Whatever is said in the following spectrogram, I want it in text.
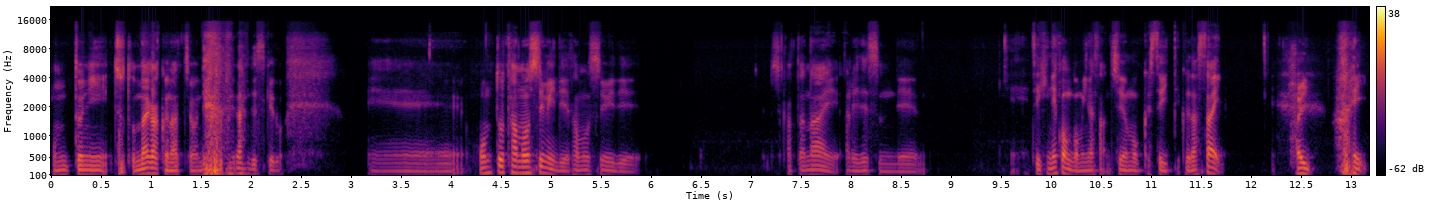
本当にちょっと長くなっちゃうんであれなんですけど、えー、本当楽しみで楽しみで仕方ないあれですんで、えーぜひね、今後皆さん注目していってください。はいはい。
